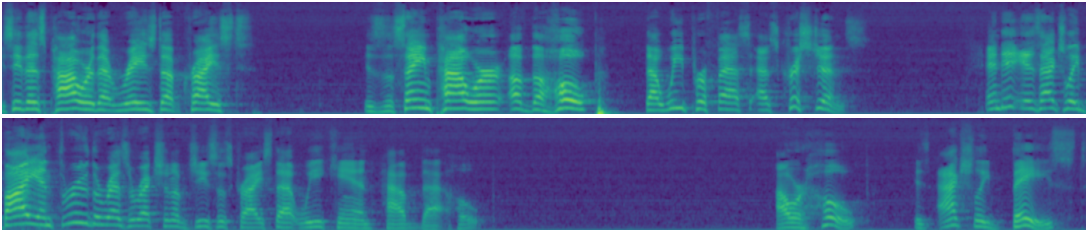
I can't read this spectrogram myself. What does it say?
You see, this power that raised up Christ is the same power of the hope that we profess as Christians. And it is actually by and through the resurrection of Jesus Christ that we can have that hope. Our hope is actually based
